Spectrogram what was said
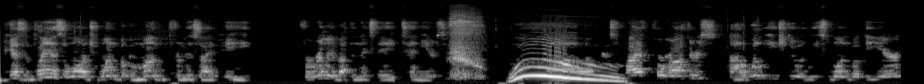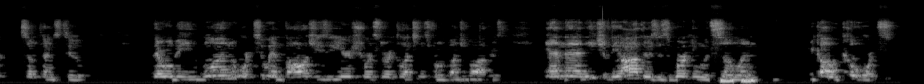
Because the plan is to launch one book a month from this IP for really about the next eight, ten years. Woo! Uh, five core authors. Uh, we'll each do at least one book a year, sometimes two. There will be one or two anthologies a year, short story collections from a bunch of authors. And then each of the authors is working with someone, we call them cohorts,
